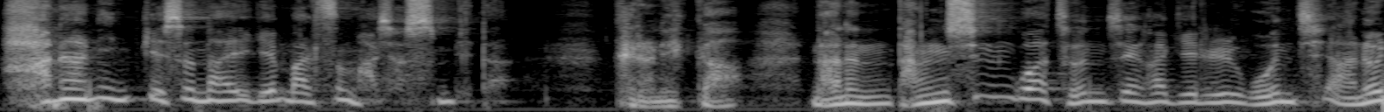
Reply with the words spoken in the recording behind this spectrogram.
하나님께서 나에게 말씀하셨습니다. 그러니까 나는 당신과 전쟁하기를 원치 않으니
